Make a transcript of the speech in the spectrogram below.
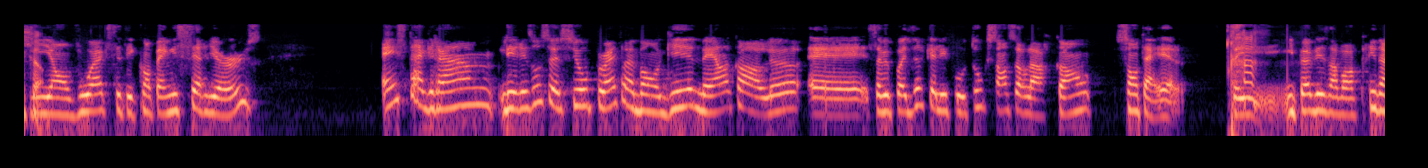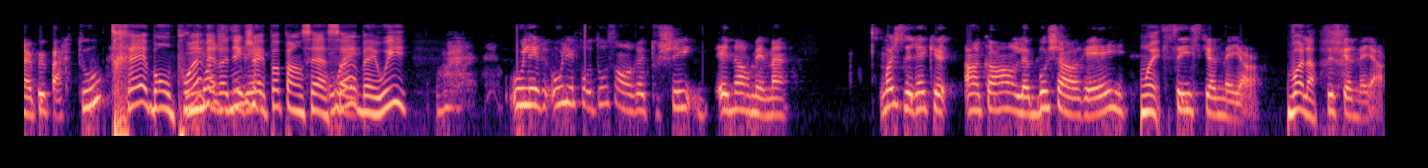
qui on voit que c'est des compagnies sérieuses. Instagram, les réseaux sociaux peuvent être un bon guide, mais encore là, euh, ça ne veut pas dire que les photos qui sont sur leur compte sont à elles. Ils peuvent les avoir pris d'un peu partout. Très bon point, Véronique, je j'avais pas pensé à ça. Ben oui. Les, où les photos sont retouchées énormément moi, je dirais que encore le bouche à oreille, c'est ce qu'il y a de meilleur. Voilà. C'est ce qu'il y a de meilleur.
